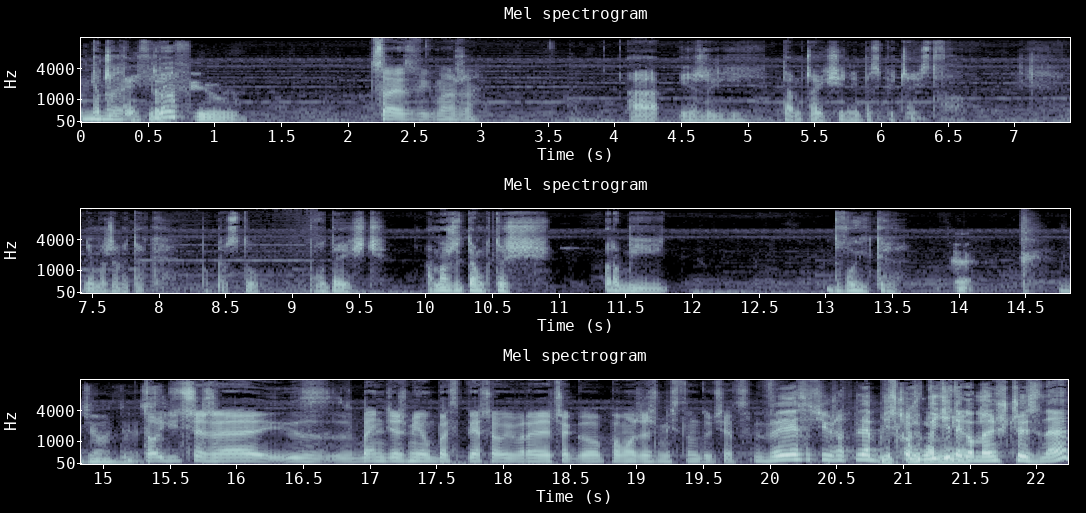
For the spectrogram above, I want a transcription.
Nie Poczekaj no, chwilę. trafił. Co jest w Wigmarze? a jeżeli tam czai się niebezpieczeństwo? Nie możemy tak po prostu podejść. A może tam ktoś robi dwójkę? Gdzie on jest? To liczę, że będziesz mnie ubezpieczał i w razie czego pomożesz mi stąd uciec. Wy jesteście już na tyle blisko, że widzicie tego mężczyznę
